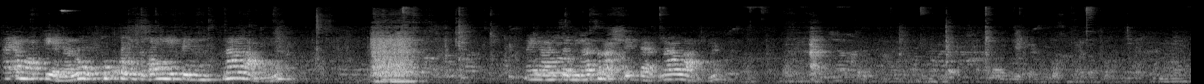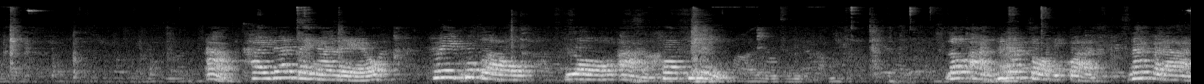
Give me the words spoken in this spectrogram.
ให้เอามาเปลี่ยนนะลูก ทุกคนจะต้องมีเป็นหน้าหลัง ในงานจะมีลักษณะเป็นแบบหน้าหลังอะใครได้ใบงานแล้ว ให้พวกเราลองอ่านข้อที่หนึ่งเราอ่านที่หน้าจอดีกว่า หน้ากระดาน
